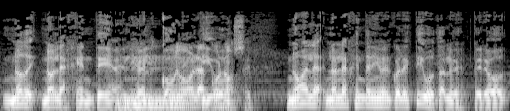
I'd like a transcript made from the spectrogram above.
No, de- no la gente a nivel No colectivo. la conoce. No, a la, no la gente a nivel colectivo tal vez, pero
